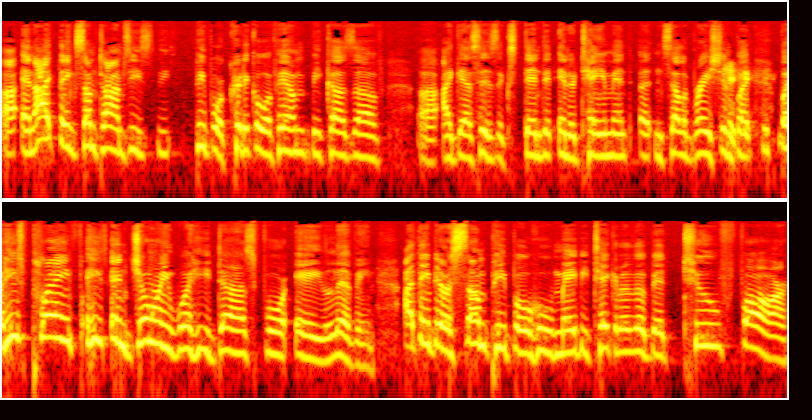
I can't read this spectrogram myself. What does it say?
uh, and I think sometimes he's, he, people are critical of him because of. Uh, I guess his extended entertainment uh, and celebration, but but he's playing, he's enjoying what he does for a living. I think there are some people who maybe take it a little bit too far,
